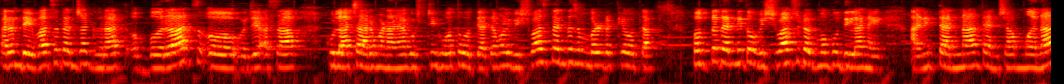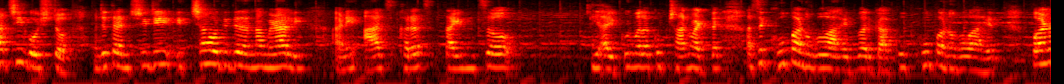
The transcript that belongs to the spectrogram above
कारण देवाचं त्यांच्या घरात बराच म्हणजे असा कुलाचार म्हणा ह्या गोष्टी होत होत्या. त्यामुळे विश्वास त्यांचा शंभर टक्के होता. फक्त त्यांनी तो विश्वास डगमगू दिला नाही आणि त्यांना त्यांच्या मनाची गोष्ट म्हणजे त्यांची जी इच्छा होती ती त्यांना मिळाली. आणि आज खरंच ताईंचं हे ऐकून मला खूप छान वाटतंय. असे खूप अनुभव आहेत बरं का खूप खूप अनुभव आहेत. पण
